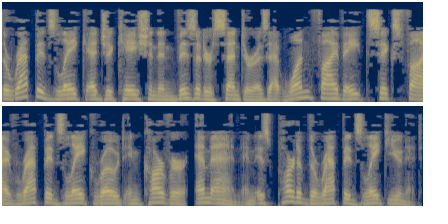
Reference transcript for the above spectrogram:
The Rapids Lake Education and Visitor Center is at 15865 Rapids Lake Road in Carver, MN and is part of the Rapids Lake Unit.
